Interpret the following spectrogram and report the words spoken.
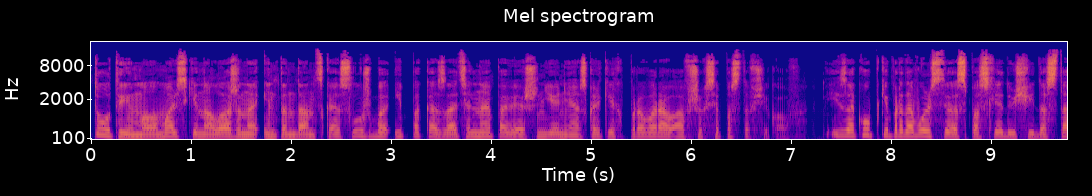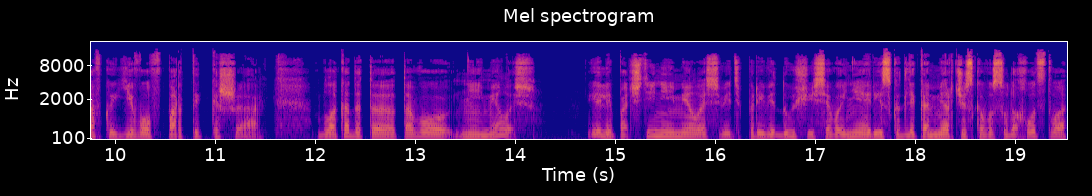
Тут и маломальски налажена интендантская служба и показательное повешение нескольких проворовавшихся поставщиков и закупки продовольствия с последующей доставкой его в порты КША. Блокады-то того не имелось. Или почти не имелось, ведь при ведущейся войне риск для коммерческого судоходства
